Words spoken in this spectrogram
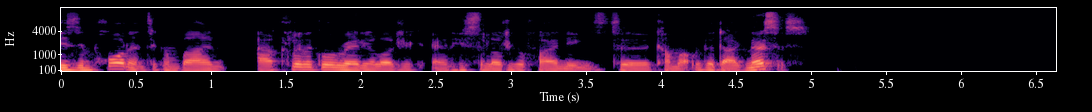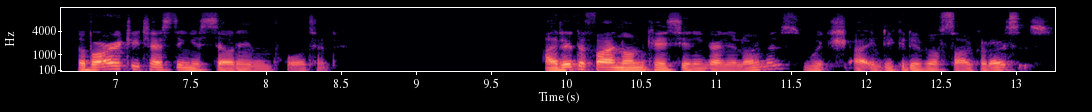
is important to combine our clinical, radiologic, and histological findings to come up with a diagnosis. Laboratory testing is seldom important. Identify non-caseating granulomas, which are indicative of sarcoidosis.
